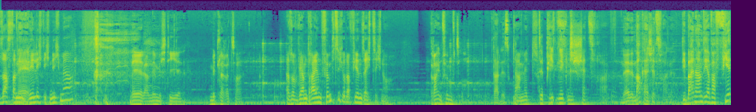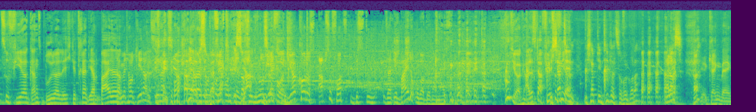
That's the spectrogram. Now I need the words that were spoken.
sagst, dann Nee. wähle ich dich nicht mehr. Nee, dann nehme ich die mittlere Zahl. Also wir haben 53 oder 64 noch. 53. Das ist gut. Damit Der Piet nickt. eine Schätzfrage. Nee, wir machen keine Schätzfrage. Die beiden haben sich einfach 4 zu 4 ganz brüderlich getrennt. Ihr habt beide. Damit haut jeder einen Zehner ins Potschwein. Ja, das ist perfekt. Und, und, Ist doch ja, für einen guten und, Glückwunsch. und Jörg Kordus, ab sofort bist du, seid ihr beide Oberbürgermeister. gut, Jörg, alles klar. 4 Ich zu habe 4. den, ich hab den Titel zurück, oder? Alex? Gangbang.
